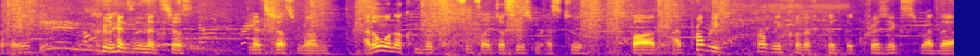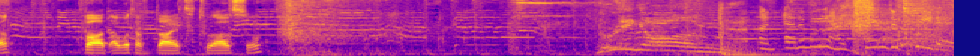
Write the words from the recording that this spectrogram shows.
okay. let's let's just let's just run. I don't wanna commit since I just used my S2, but I probably probably could have killed the Kha'Zix right there, but I would have died to Elsu. Bring on. An enemy has been defeated.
